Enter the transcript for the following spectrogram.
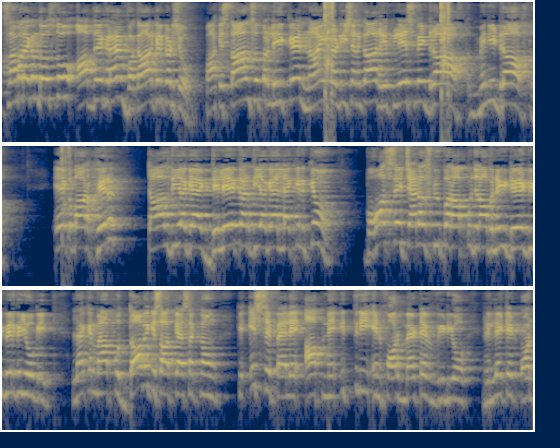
असलम दोस्तों, आप देख रहे हैं Waqar cricket show. Pakistan super league के नाइन्थ एडिशन का रिप्लेसमेंट ड्राफ्ट, मिनी ड्राफ्ट। एक बार फिर टाल दिया गया, डिले कर दिया गया, लेकिन क्यों? बहुत से चैनल्स के ऊपर आपको जनाब नई डेट भी मिल गई होगी। लेकिन मैं आपको दावे के साथ कह सकता हूँ कि इससे पहले आपने इतनी informative video related on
